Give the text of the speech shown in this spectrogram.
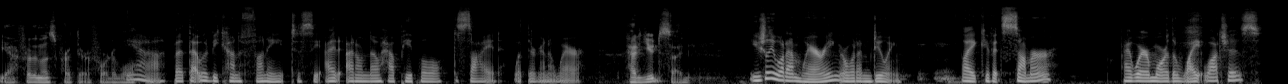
yeah, for the most part, they're affordable. Yeah, but that would be kind of funny to see. I, I don't know how people decide what they're going to wear. How do you decide? Usually, what I'm wearing or what I'm doing. Like if it's summer, I wear more of the white watches.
